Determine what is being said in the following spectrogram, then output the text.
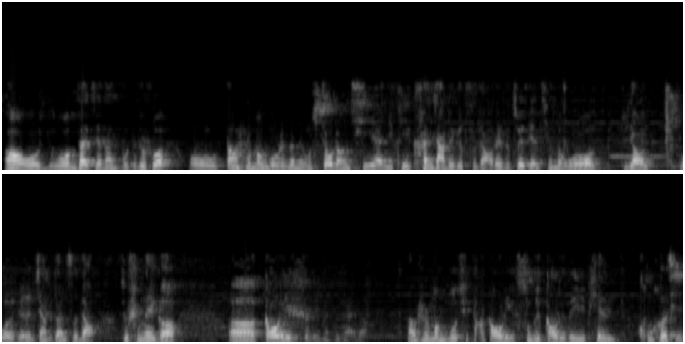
啊，我我们再简单补充，就是说，我当时蒙古人的那种嚣张气焰，你可以看一下这个资料，这是最典型的。我比较多的给人讲这段资料，就是那个呃高丽史里面记载的，当时蒙古去打高丽，送给高丽的一篇恐吓信，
